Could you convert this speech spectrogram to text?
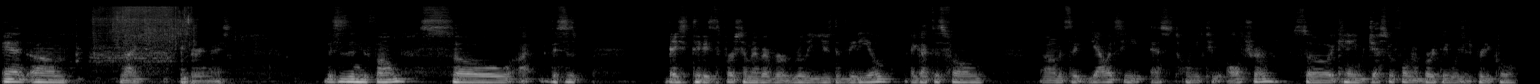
and um, nice, very nice. This is a new phone, so I, this is basically today's the first time I've ever really used a video. I got this phone, um, it's a Galaxy S22 Ultra, so it came just before my birthday, which is pretty cool.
